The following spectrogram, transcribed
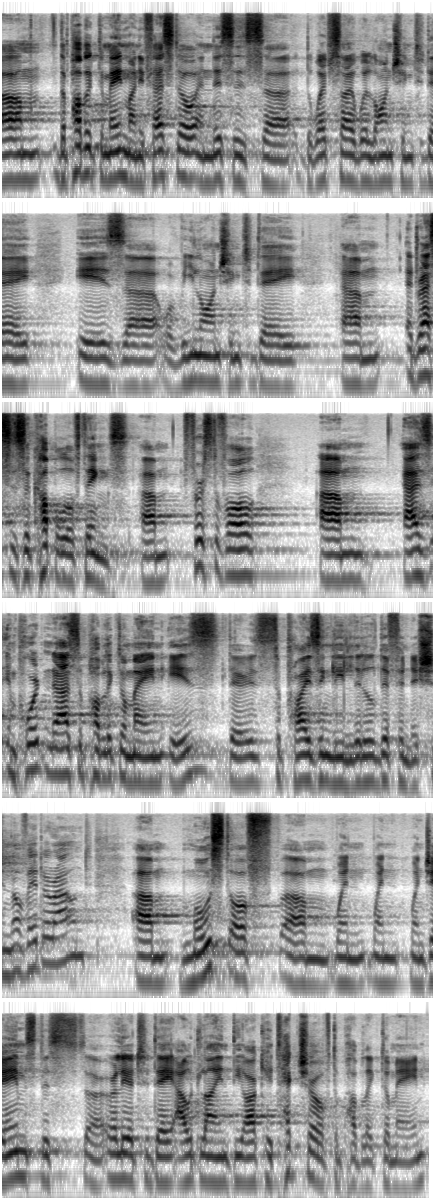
Um, the Public Domain Manifesto, and this is uh, the website we're launching today, is, uh, or relaunching today, um, addresses a couple of things. Um, first of all, um, as important as the public domain is, there is surprisingly little definition of it around. Um, most of, um, when, when, when James this, uh, earlier today outlined the architecture of the public domain,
